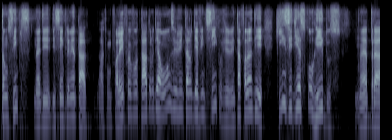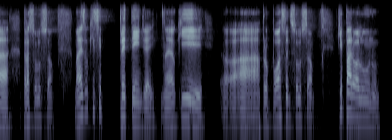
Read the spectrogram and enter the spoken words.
tão simples né, de, de, ser implementada. Ah, como falei, foi votado no dia 11, a gente está no dia 25, a gente está falando de 15 dias corridos né, para a solução. Mas o que se pretende aí? Né? O que a, a proposta de solução? Que para o aluno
